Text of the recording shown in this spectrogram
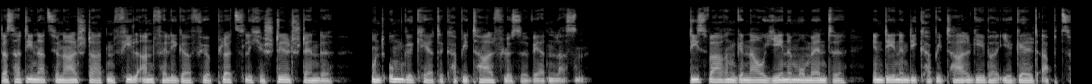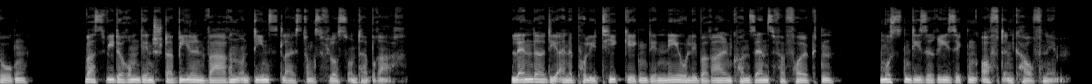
Das hat die Nationalstaaten viel anfälliger für plötzliche Stillstände und umgekehrte Kapitalflüsse werden lassen. Dies waren genau jene Momente, in denen die Kapitalgeber ihr Geld abzogen, was wiederum den stabilen Waren- und Dienstleistungsfluss unterbrach. Länder, die eine Politik gegen den neoliberalen Konsens verfolgten, mussten diese Risiken oft in Kauf nehmen.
